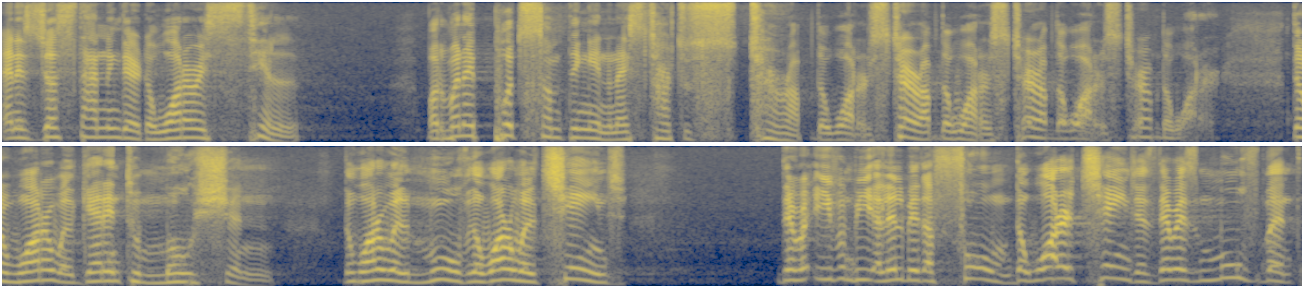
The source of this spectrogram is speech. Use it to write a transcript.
And it's just standing there. The water is still. But when I put something in and I start to stir up the water, stir up the water, stir up the water, stir up the water, the water will get into motion. The water will move. The water will change. There will even be a little bit of foam. The water changes. There is movement.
